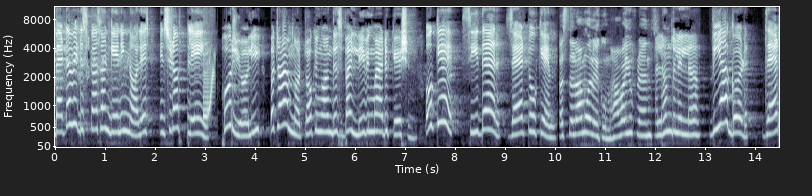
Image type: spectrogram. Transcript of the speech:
better we discuss on gaining knowledge instead of playing. Oh really? But I am not talking on this by leaving my education. Okay. See there. Zaid too came. Assalamu alaikum. How are you friends? Alhamdulillah. We are good. Zaid,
